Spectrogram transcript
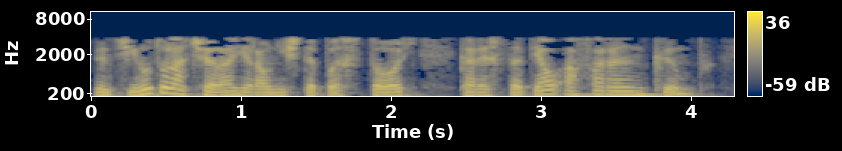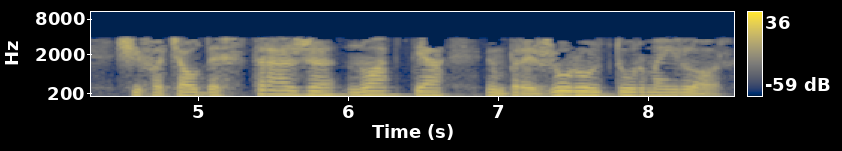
În ținutul acela erau niște păstori care stăteau afară în câmp și făceau de strajă noaptea împrejurul turmei lor.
